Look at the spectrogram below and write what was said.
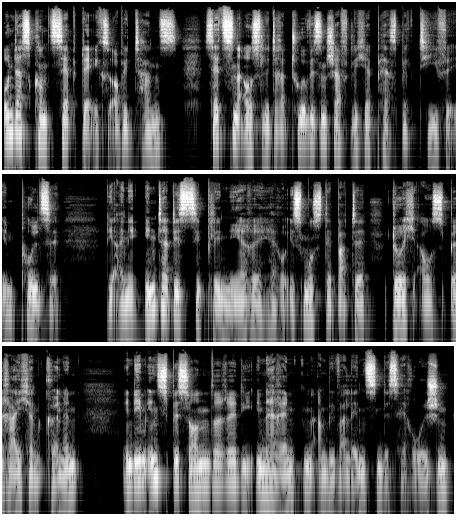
und das Konzept der Exorbitanz setzen aus literaturwissenschaftlicher Perspektive Impulse, die eine interdisziplinäre Heroismusdebatte durchaus bereichern können, indem insbesondere die inhärenten Ambivalenzen des Heroischen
